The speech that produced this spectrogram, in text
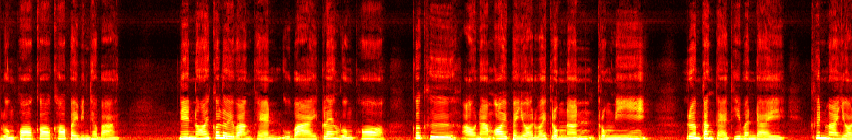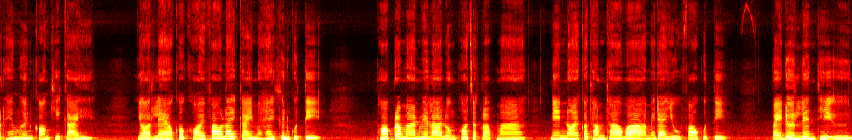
หลวงพ่อก็เข้าไปบิณฑบาต เนนน้อยก็เลยวางแผนอุบายแกล้งหลวงพ่อ ก็คือเอาน้ำอ้อยไปหยอดไว้ตรงนั้นตรงนี้ เริ่มตั้งแต่ที่บันไดขึ้นมาหยอดให้เหมือนกองขี้ไก่ หยอดแล้วก็คอยเฝ้าไล่ไก่ไม่ให้ขึ้นกุฏิพอประมาณเวลาหลวงพ่อจะกลับมา เนนน้อยก็ทำท่าว่าไม่ได้อยู่เฝ้ากุฏิไปเดินเล่นที่อื่น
